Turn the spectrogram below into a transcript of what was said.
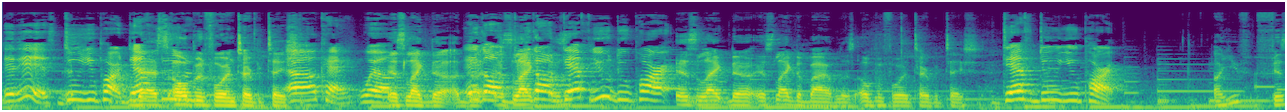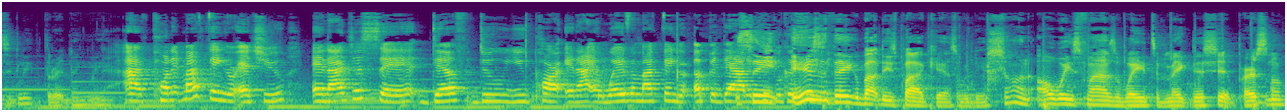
It is. Do you part? Death That's do open for interpretation. You, okay. Well, it's like the, the it gonna, it's like it gonna death you do part. it's like the it's like the Bible. It's open for interpretation. Death do you part. Are you physically threatening me? I pointed my finger at you and I just said, "Death do you part," and I am waving my finger up and down. See, here's see the me. thing about these podcasts we do. Sean always finds a way to make this shit personal.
